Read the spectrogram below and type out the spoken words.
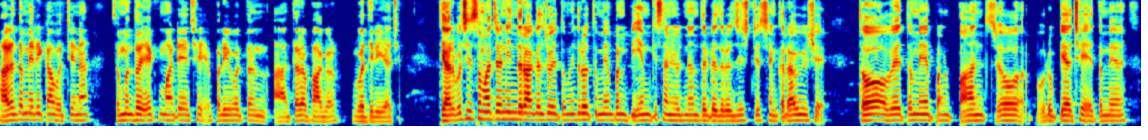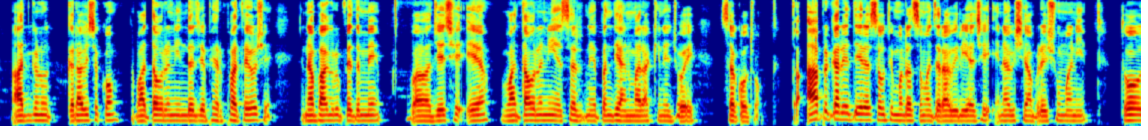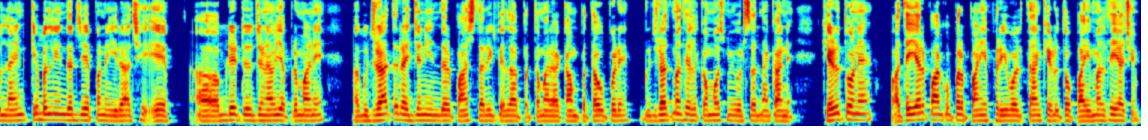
ભારત અમેરિકા વચ્ચેના સંબંધો એક માટે છે, એ પરિવર્તન આ તરફ આગળ વધી રહ્યા છે. ત્યાર પછી સમાચારની અંદર આગળ જોઈએ તો મિત્રો, તમે પણ પીએમ કિસાન યોજના અંતર્ગત રજિસ્ટ્રેશન કરાવ્યું છે. તો હવે તમે પણ પાંચ રૂપિયા છે તમે આજગણું કરાવી શકો. વાતાવરણની અંદર જે ફેરફાર થયો છે, એના ભાગરૂપે તમે જે છે એ વાતાવરણની અસરને પણ ધ્યાનમાં રાખીને જોઈ શકો છો. તો આ પ્રકારે અત્યારે સૌથી મોટા સમાચાર આવી રહ્યા છે. એના વિશે આપણે શું માનીએ? તો લાઇન કેબલની અંદર જે પણ હીરા છે એ અપડેટ જણાવ્યા પ્રમાણે ગુજરાત રાજ્યની અંદર પાંચ તારીખ પહેલાં તમારે આ કામ પતાવવું પડે. ગુજરાતમાં થયેલ કમોસમી વરસાદના કારણે ખેડૂતોને તૈયાર પાક ઉપર પાણી ફરી વળતા ખેડૂતો પાયમાલ થયા છે.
